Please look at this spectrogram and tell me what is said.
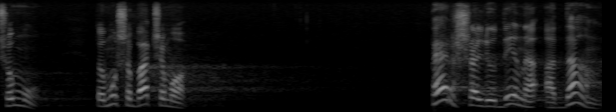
Чому? Тому що бачимо, перша людина Адам,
